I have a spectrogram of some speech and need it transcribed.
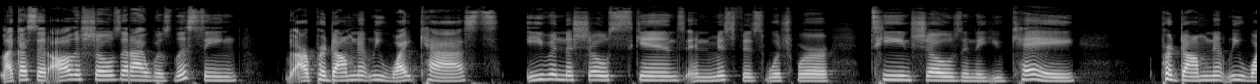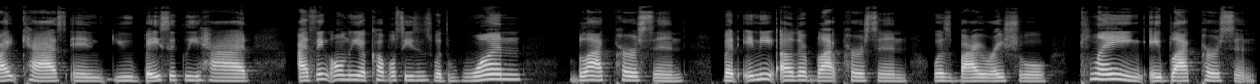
like I said, all the shows that I was listing are predominantly white casts. Even the show Skins and Misfits, which were teen shows in the UK, predominantly white cast, and you basically had I think only a couple seasons with one black person, but any other black person was biracial playing a black person.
